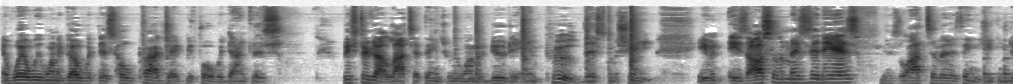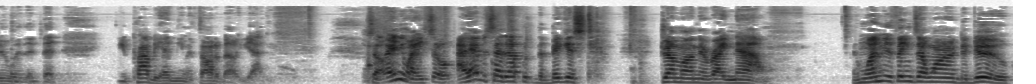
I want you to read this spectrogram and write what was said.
and where we want to go with this whole project before we're done because we still got lots of things we want to do to improve this machine. Even as awesome as it is, there's lots of other things you can do with it that you probably hadn't even thought about yet. So anyway, so I have it set up with the biggest drum on there right now. And one of the things I wanted to do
